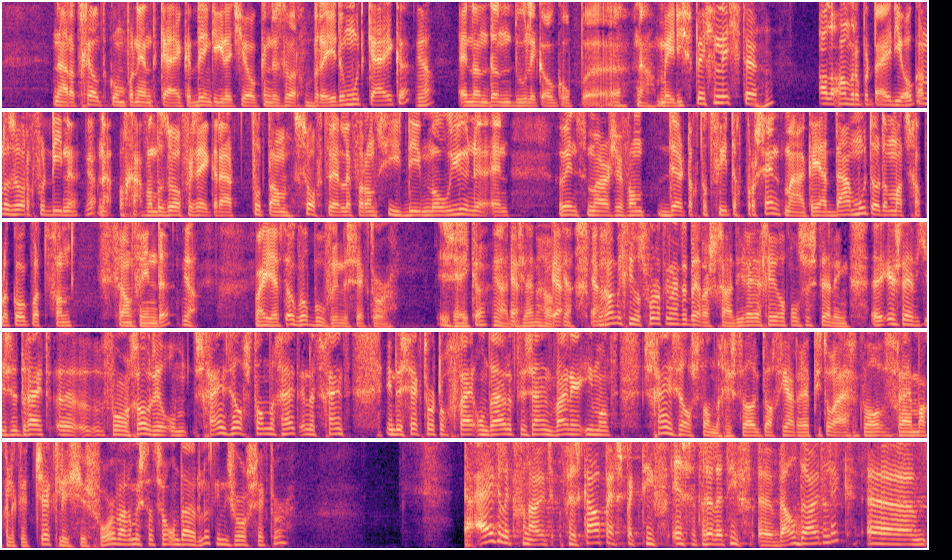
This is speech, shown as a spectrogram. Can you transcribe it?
naar het geldcomponent kijken, denk ik dat je ook in de zorg breder moet kijken. Ja. En dan, dan doe ik ook op uh, nou, medisch specialisten. Mhm. Alle andere partijen die ook aan de zorg verdienen. Ja. Nou, we gaan van de zorgverzekeraar tot dan softwareleveranciers die miljoenen en winstmarge van 30 tot 40 procent maken. Ja, daar moeten we de maatschappelijk ook wat van gaan vinden. Ja, maar je hebt ook wel boeven in de sector. Zeker. Ja, die zijn er ook. Ja. Mevrouw Michiels, voordat ik naar de bellers ga, die reageren op onze stelling. Uh, eerst eventjes, het draait uh, voor een groot deel om schijnzelfstandigheid. En het schijnt in de sector toch vrij onduidelijk te zijn wanneer iemand schijnzelfstandig is. Terwijl ik dacht, ja, daar heb je toch eigenlijk wel vrij makkelijke checklistjes voor. Waarom is dat zo onduidelijk in die zorgsector? Ja, eigenlijk vanuit fiscaal perspectief is het relatief uh, wel duidelijk. Uh,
